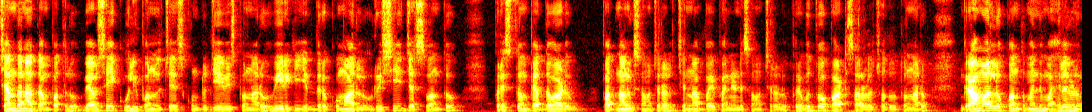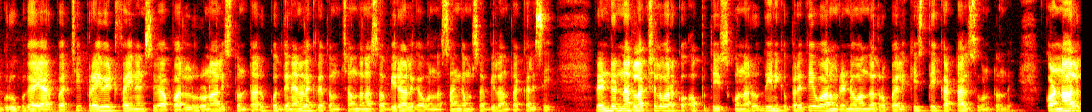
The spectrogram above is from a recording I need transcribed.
చందన దంపతులు వ్యవసాయ కూలీ పనులు చేసుకుంటూ జీవిస్తున్నారు. వీరికి ఇద్దరు కుమారులు రిషి జస్వంత్ ప్రస్తుతం పెద్దవాడు పద్నాలుగు సంవత్సరాలు చిన్న అబ్బాయి పన్నెండు సంవత్సరాలు. ప్రభుత్వ పాఠశాలలో చదువుతున్నారు. గ్రామాల్లో కొంతమంది మహిళలను గ్రూపుగా ఏర్పరిచి ప్రైవేట్ ఫైనాన్స్ వ్యాపారులు రుణాలు ఇస్తుంటారు. కొద్ది నెలల క్రితం చందన సభ్యురాలుగా ఉన్న సంఘం సభ్యులంతా కలిసి రెండున్నర లక్షల వరకు అప్పు తీసుకున్నారు. దీనికి ప్రతి వారం రెండు వందల రూపాయలు కిస్తీ కట్టాల్సి ఉంటుంది. కొన్నాళ్ళు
